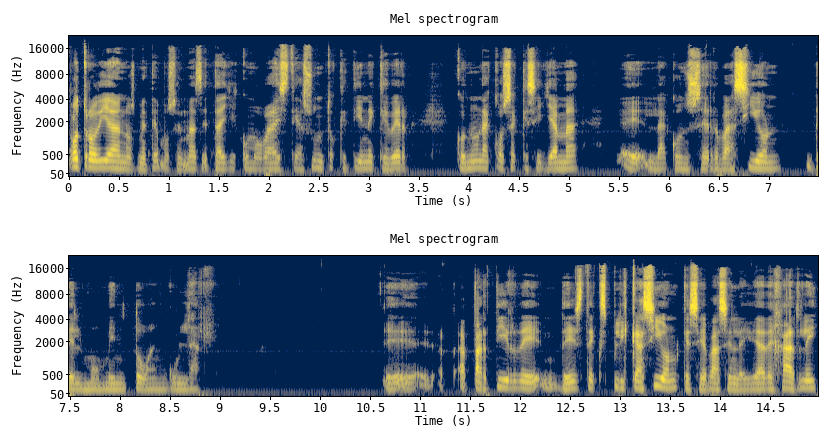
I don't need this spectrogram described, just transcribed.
Otro día nos metemos en más detalle cómo va este asunto que tiene que ver con una cosa que se llama eh, la conservación del momento angular. Eh, a partir de, esta explicación, que se basa en la idea de Hadley,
